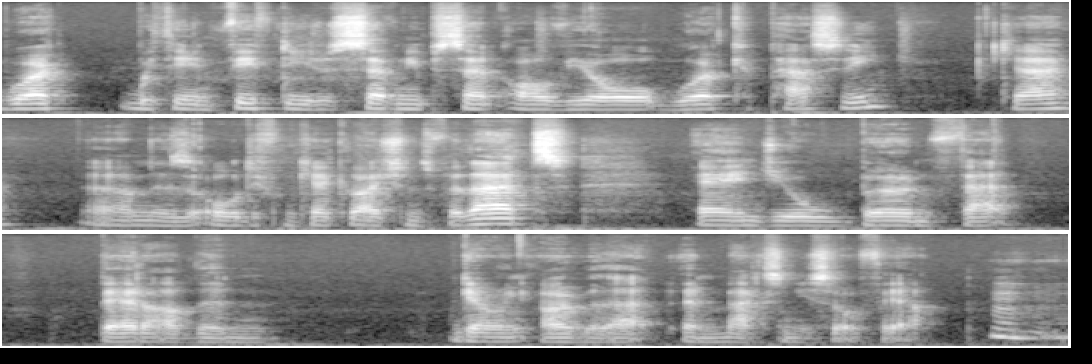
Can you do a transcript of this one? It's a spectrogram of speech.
work within 50 to 70 percent of your work capacity. Okay, um, there's all different calculations for that, and you'll burn fat better than going over that and maxing yourself out. hmm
